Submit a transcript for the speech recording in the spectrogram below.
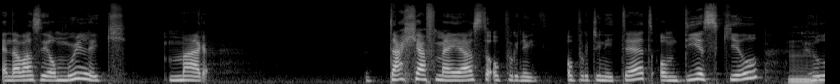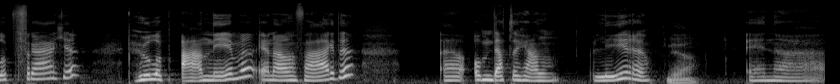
en dat was heel moeilijk. Maar dat gaf mij juist de opportuniteit om die skill, Hmm. hulp vragen, hulp aannemen en aanvaarden, uh, om dat te gaan leren. Ja. En, uh,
